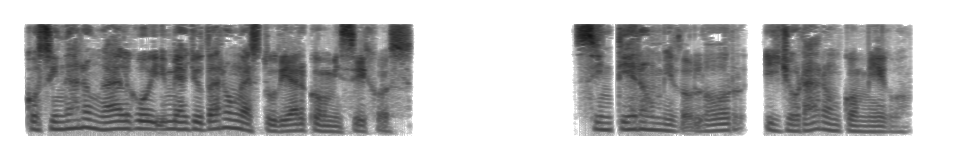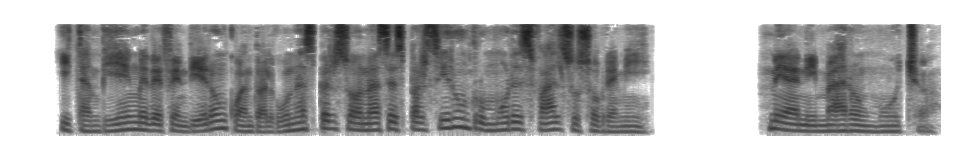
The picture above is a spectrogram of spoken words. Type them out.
cocinaron algo y me ayudaron a estudiar con mis hijos. Sintieron mi dolor y lloraron conmigo, y también me defendieron cuando algunas personas esparcieron rumores falsos sobre mí. Me animaron mucho.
